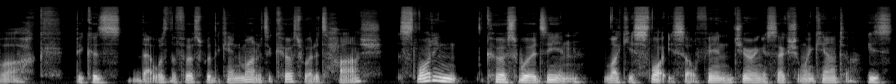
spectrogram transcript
fuck, because that was the first word that came to mind. It's a curse word, it's harsh. Slotting curse words in like you slot yourself in during a sexual encounter, is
